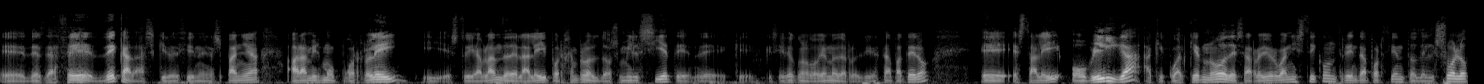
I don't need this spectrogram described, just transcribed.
desde hace décadas, quiero decir, en España ahora mismo por ley y estoy hablando de la ley, por ejemplo, del 2007 de, que, se hizo con el gobierno de Rodríguez Zapatero, eh, esta ley obliga a que cualquier nuevo desarrollo urbanístico, un 30% del suelo,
